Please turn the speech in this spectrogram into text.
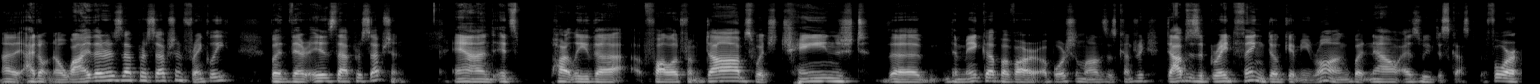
I, I don't know why there is that perception, frankly, but there is that perception. And it's partly the followed from Dobbs, which changed the the makeup of our abortion laws in this country. Dobbs is a great thing, don't get me wrong, but now, as we've discussed before,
